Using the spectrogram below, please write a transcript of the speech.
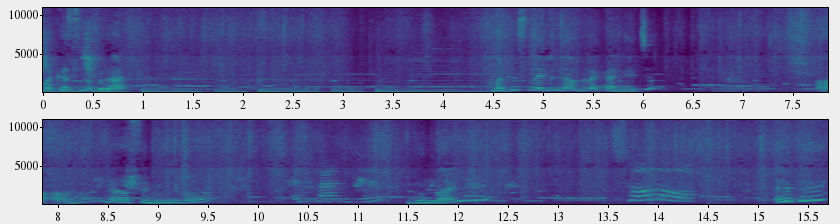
Makasını bırak. Makasını elinden bırak anneciğim. Aa Yasemin Liva. Efendim? Bunlar ne? Çok. Evet.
